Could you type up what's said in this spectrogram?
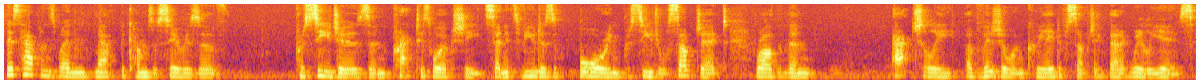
This happens when math becomes a series of procedures and practice worksheets, and it's viewed as a boring procedural subject rather than actually a visual and creative subject that it really is.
